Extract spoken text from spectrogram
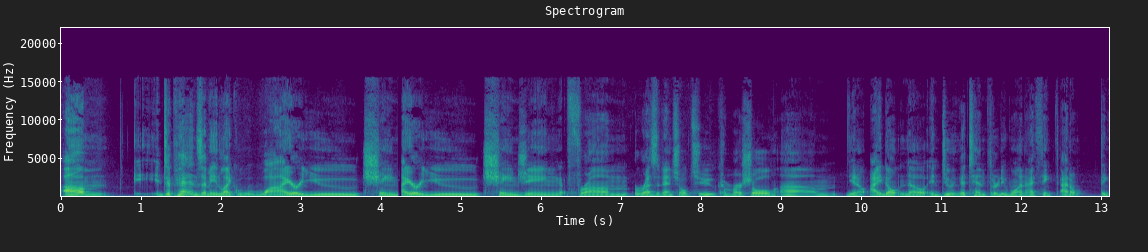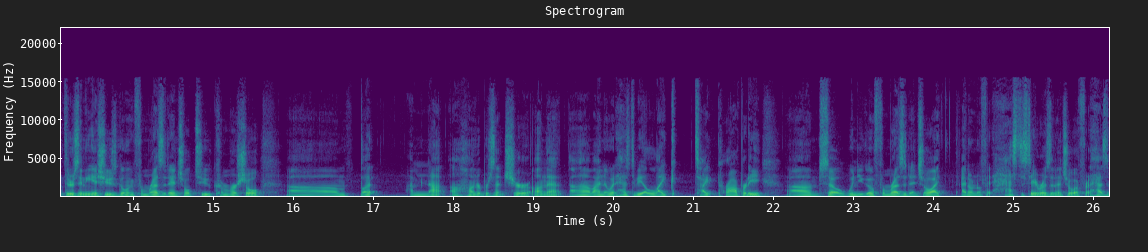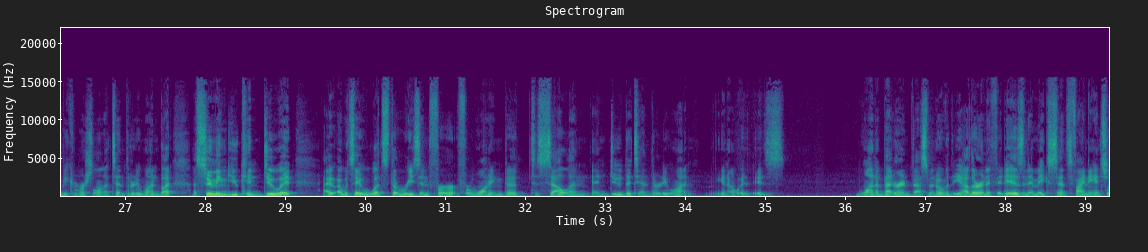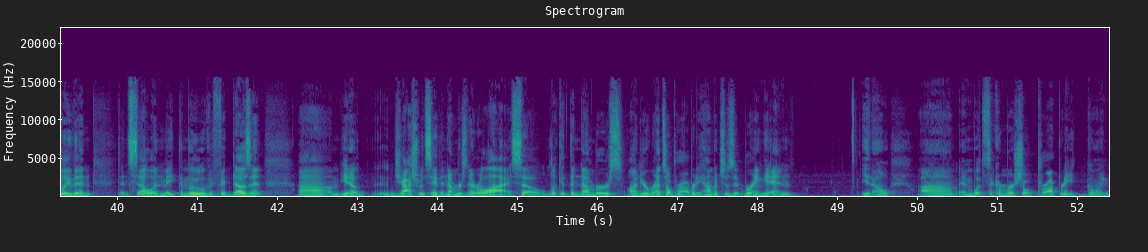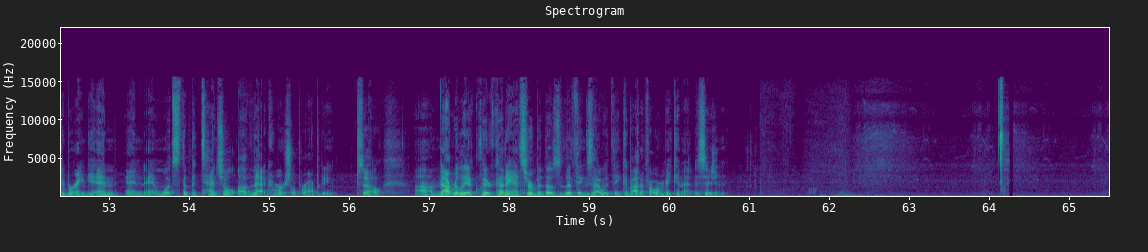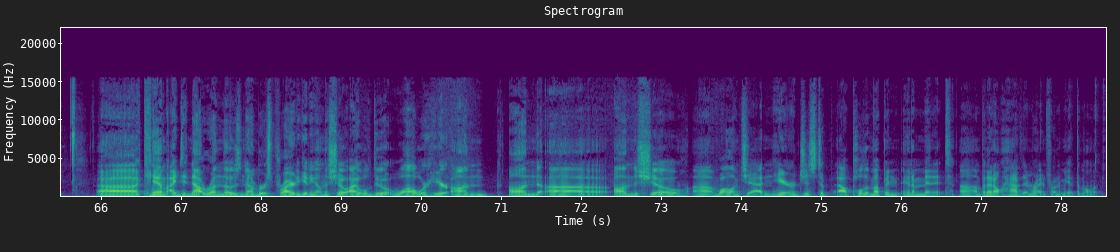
Um, it depends. I mean, like, why are you change? Why are you changing from residential to commercial? Um, you know, I don't know. In doing a 1031, I think I don't think there's any issues going from residential to commercial. Um, but I'm not 100% sure on that. Um, I know it has to be a like type property. Um, so when you go from residential, I, I don't know if it has to stay residential or if it has to be commercial on a 1031, but assuming you can do it, I, I, would say what's the reason for, for wanting to, to sell and, and do the 1031? You know, it, is one a better investment over the other? And if it is, and it makes sense financially, then, then sell and make the move. If it doesn't, um, you know, Josh would say the numbers never lie. So look at the numbers on your rental property. How much does it bring in? You know, um, and what's the commercial property going to bring in, and and what's the potential of that commercial property? So, um, not really a clear cut answer, but those are the things I would think about if I were making that decision. Uh, Kim, I did not run those numbers prior to getting on the show. I will do it while we're here on on uh, on the show um, while I'm chatting here. Just to, I'll pull them up in, in a minute, um, but I don't have them right in front of me at the moment.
